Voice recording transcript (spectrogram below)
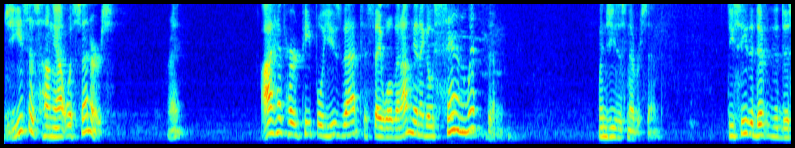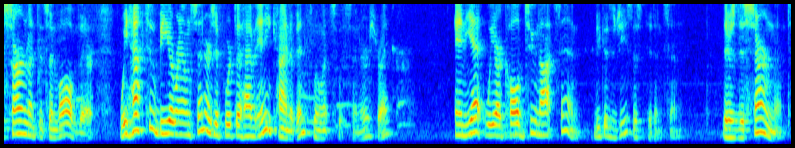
Jesus hung out with sinners, right? I have heard people use that to say, well, then I'm going to go sin with them when Jesus never sinned. Do you see the, the discernment that's involved there? We have to be around sinners if we're to have any kind of influence with sinners, right? And yet we are called to not sin because Jesus didn't sin. There's discernment.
